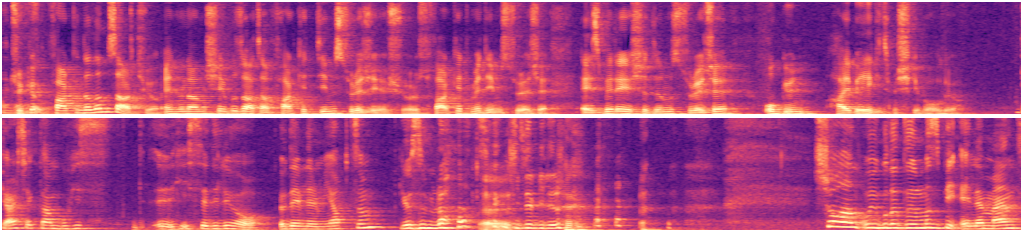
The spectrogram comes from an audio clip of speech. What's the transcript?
Evet. Çünkü farkındalığımız artıyor. En önemli şey bu zaten. Fark ettiğimiz sürece yaşıyoruz. Fark etmediğimiz sürece, ezbere yaşadığımız sürece o gün haybeye gitmiş gibi oluyor. Gerçekten bu his e, hissediliyor. Ödevlerimi yaptım, gözüm rahat, Evet. gidebilirim. Şu an uyguladığımız bir element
